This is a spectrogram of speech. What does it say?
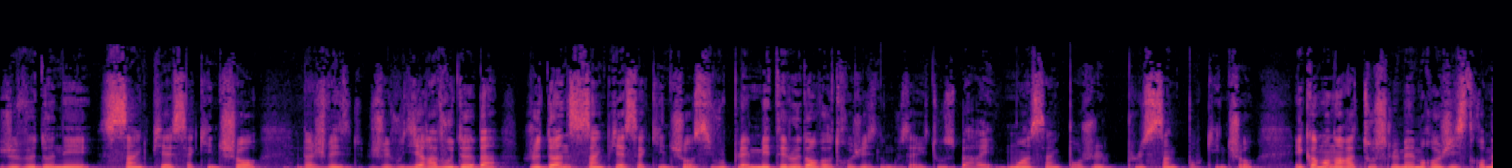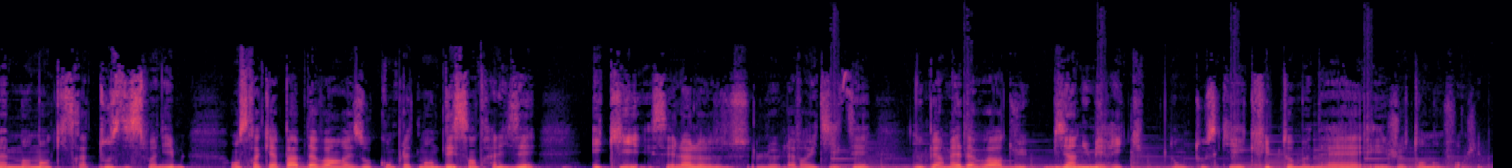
je veux donner 5 pièces à Kincho, eh ben je vais je vais vous dire à vous deux, ben je donne 5 pièces à Kincho, s'il vous plaît, mettez-le dans votre registre. Donc vous allez tous barrer moins 5 pour Jules, plus 5 pour Kincho. Et comme on aura tous le même registre au même moment qui sera tous disponible, on sera capable d'avoir un réseau complètement décentralisé et qui, et c'est là la vraie utilité, nous permet d'avoir du bien numérique. Donc tout ce qui est crypto-monnaie et jetons non fongibles.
